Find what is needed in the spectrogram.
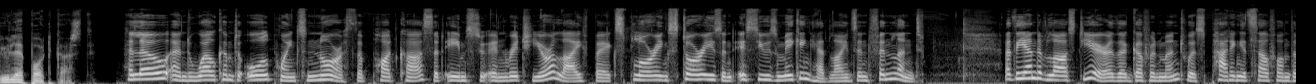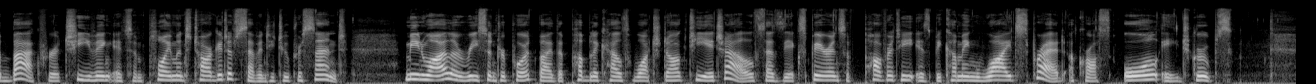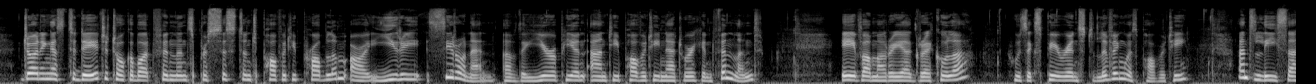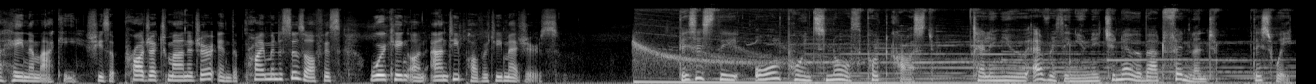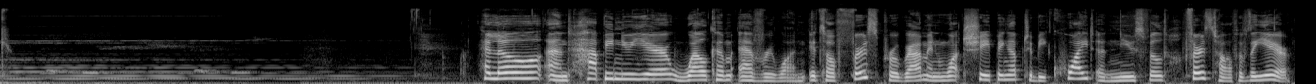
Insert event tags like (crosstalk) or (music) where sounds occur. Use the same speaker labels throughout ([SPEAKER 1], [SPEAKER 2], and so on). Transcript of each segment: [SPEAKER 1] Yle Podcast.
[SPEAKER 2] Hello and welcome to All Points North, the podcast that aims to enrich your life by exploring stories and issues making headlines in Finland. At the end of last year, the government was patting itself on the back for achieving its employment target of 72%. Meanwhile, a recent report by the public health watchdog THL says the experience of poverty is becoming widespread across all age groups. Joining us today to talk about Finland's persistent poverty problem are Jiri Sironen of the European Anti-Poverty Network in Finland, Eeva-Maria Grekula, who's experienced living with poverty, and Liisa Heinämäki. She's a project manager in the Prime Minister's office working on anti-poverty measures.
[SPEAKER 3] This is the All Points North podcast, telling you everything you need to know about Finland this week.
[SPEAKER 2] Hello and Happy New Year. Welcome everyone. It's our first program in what's shaping up to be quite a news filled first half of the year.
